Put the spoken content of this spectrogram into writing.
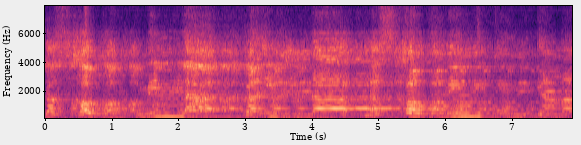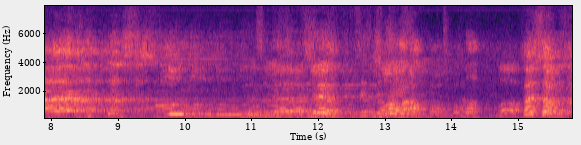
تسخر منا فإنا نسخر منكم كما تسخرون. فسوف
